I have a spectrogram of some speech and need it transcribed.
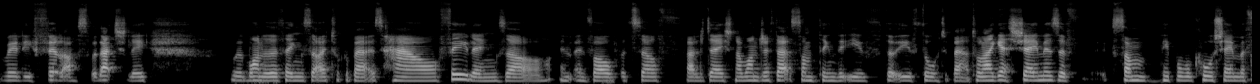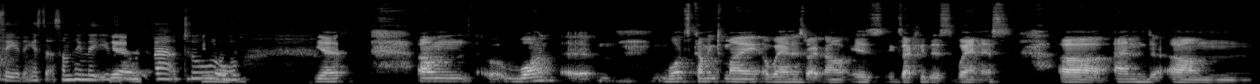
really fill us with actually. One of the things that I talk about is how feelings are in, involved with self validation. I wonder if that's something that you've that you've thought about. Or I guess shame is a some people will call shame a feeling. Is that something that you've Yeah. thought about at all? Yeah. Or? Yes. Um, what uh, what's coming to my awareness right now is exactly this awareness, uh, and um,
